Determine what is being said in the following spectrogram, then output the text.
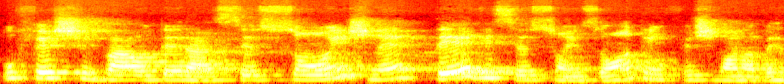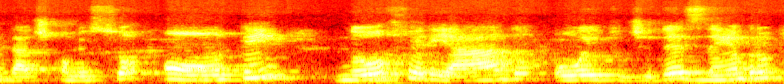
O festival terá sessões, né? Teve sessões ontem, o festival, na verdade, começou ontem, no feriado, 8 de dezembro,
